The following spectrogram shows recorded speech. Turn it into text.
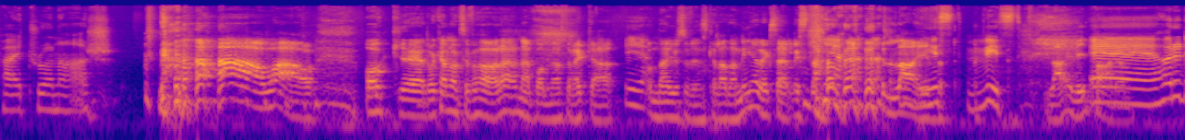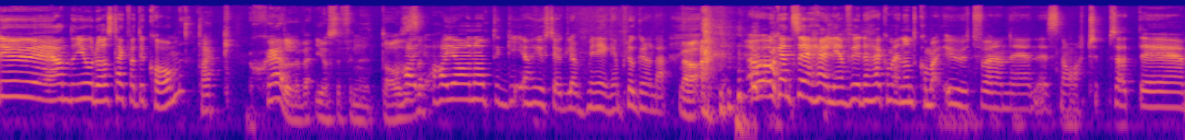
patronage. Ah, wow! Och eh, då kan man också få höra den här podden nästa vecka. Ja. Om när Josefin ska ladda ner Excel-listan. Live. Visst, visst. Live i podden. Eh, hörru du, eh, Anton Jordås, tack för att du kom. Tack själv Josefinitos. Har, har jag något... just det, jag har glömt min egen pluggrunda. Ja. Jag, kan inte säga helgen, för det här kommer ändå inte komma ut förrän eh, snart. Så att... Eh, eh,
